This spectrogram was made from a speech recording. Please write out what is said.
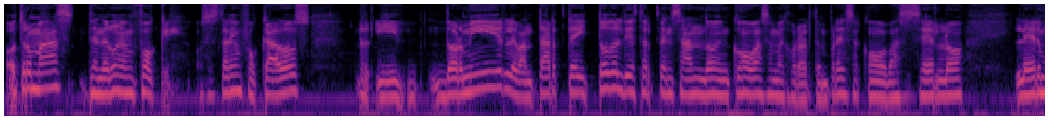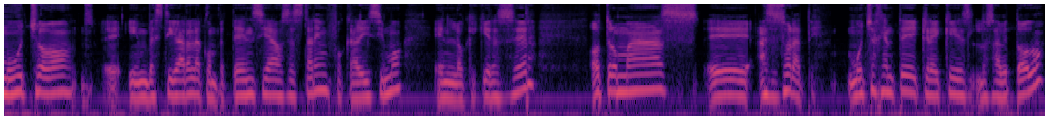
Otro más, tener un enfoque. O sea, estar enfocados y dormir, levantarte y todo el día estar pensando en cómo vas a mejorar tu empresa, cómo vas a hacerlo, leer mucho, eh, investigar a la competencia, o sea, estar enfocadísimo en lo que quieres hacer. Otro más, eh, asesórate. Mucha gente cree que lo sabe todo,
